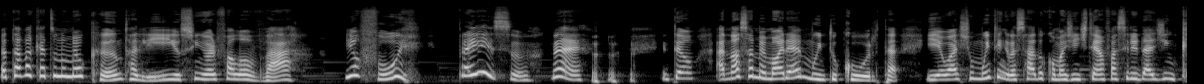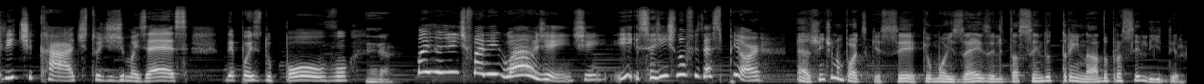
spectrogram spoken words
eu tava quieto no meu canto ali, e o senhor falou vá, e eu fui. Pra isso, né? Então, a nossa memória é muito curta. E eu acho muito engraçado como a gente tem a facilidade em criticar a atitude de Moisés, depois do povo. É. Mas a gente faria igual, gente. E se a gente não fizesse pior. É, a gente não pode esquecer que o Moisés ele está sendo treinado para ser líder.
